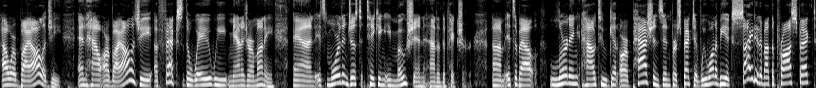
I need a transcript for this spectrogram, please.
our biology and how our biology affects the way we manage our money. And it's more than just taking emotion out of the picture. Um, it's about learning how to get our passions in perspective. We want to be excited about the prospect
